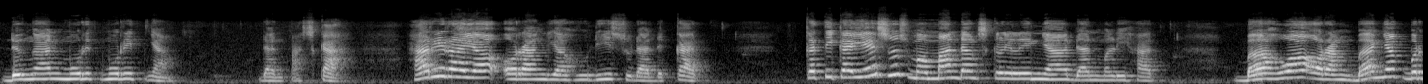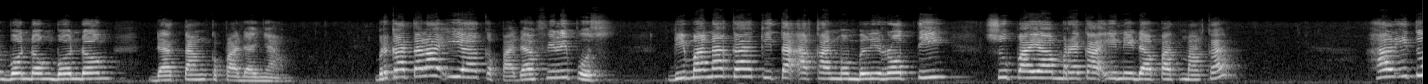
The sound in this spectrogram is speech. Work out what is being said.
dengan murid-muridnya. Dan Paskah, hari raya orang Yahudi sudah dekat. Ketika Yesus memandang sekelilingnya dan melihat bahwa orang banyak berbondong-bondong datang kepadanya. Berkatalah ia kepada Filipus, di manakah kita akan membeli roti supaya mereka ini dapat makan? Hal itu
